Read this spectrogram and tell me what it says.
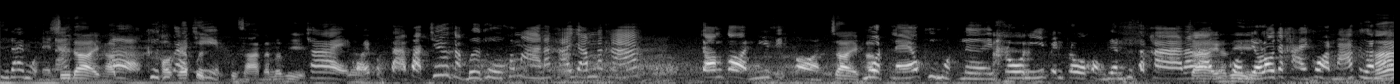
ซื้อได้หมดเลยนะซื้อได้ครับอ่าคือขทุอกแค่อาชีพ ปรึกษากันนะพี่ ใช่ ขอให้ปรึกษาฝากชื่อกับเบอร์โทรเข้ามานะคะ ย้ำนะคะ จองก่อนมีสิทธิ์ก่อน ใช่คหรัมบดแล้วคือหมดเลย โปรนี้เป็นโปรของเดือนพฤษภานะใช่คะครัทุบกคนพี่เดี๋ยวเราจะขายก่อนนะเตือนนะอ่า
